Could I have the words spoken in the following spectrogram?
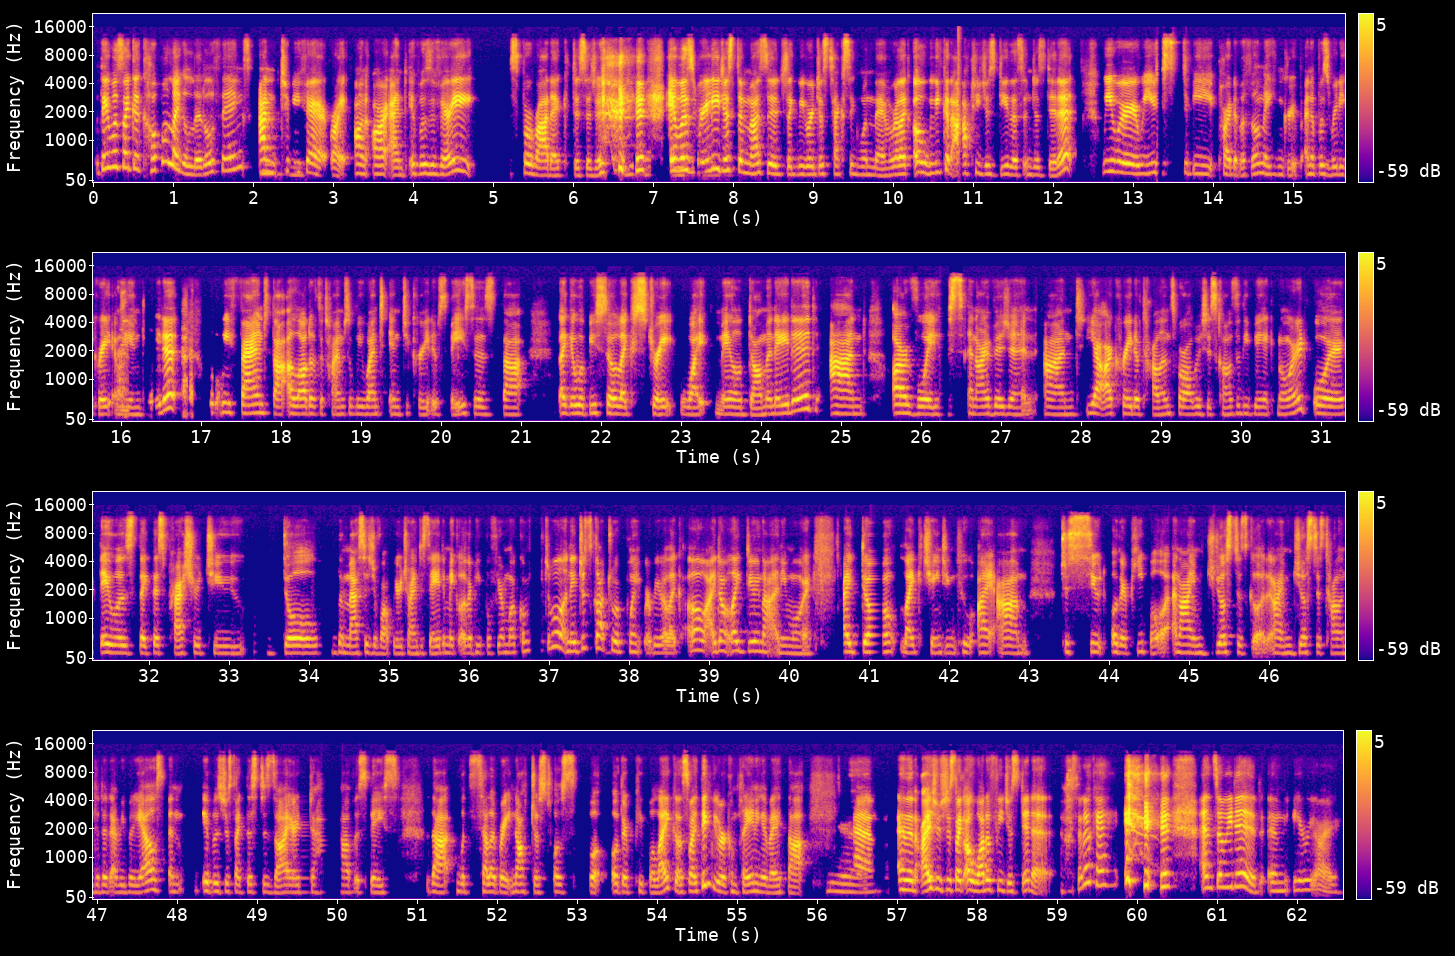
There was like a couple like little things. And mm-hmm. to be mm-hmm. fair, right, on our end, it was a very sporadic decision. it was really just a message. Like we were just texting one day. We are like, oh, we could actually just do this and just did it. We were we used to be part of a filmmaking group and it was really great and we enjoyed it. But we found that a lot of the times when we went into creative spaces that like it would be so like straight white male dominated and our voice and our vision and yeah our creative talents were always just constantly being ignored or there was like this pressure to dull the message of what we were trying to say to make other people feel more comfortable. And it just got to a point where we were like, oh, I don't like doing that anymore. I don't like changing who I am to suit other people. And I'm just as good and I'm just as talented as everybody else. And it was just like this desire to have a space that would celebrate not just us, but other people like us. So I think we were complaining about that. Yeah. Um, and then I was just like, oh, what if we just did it? I said, okay. and so we did. And here we are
